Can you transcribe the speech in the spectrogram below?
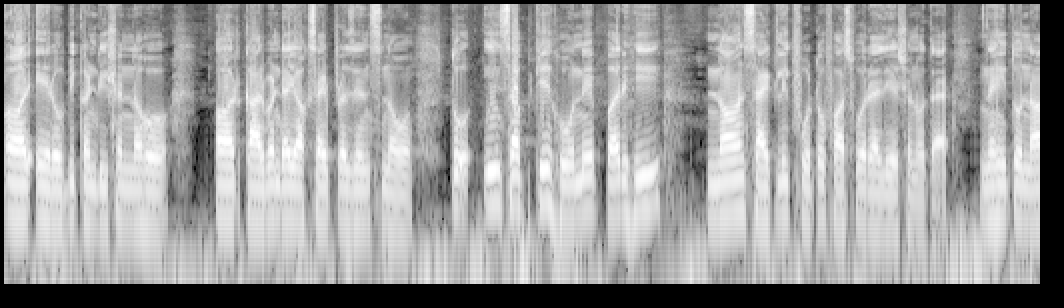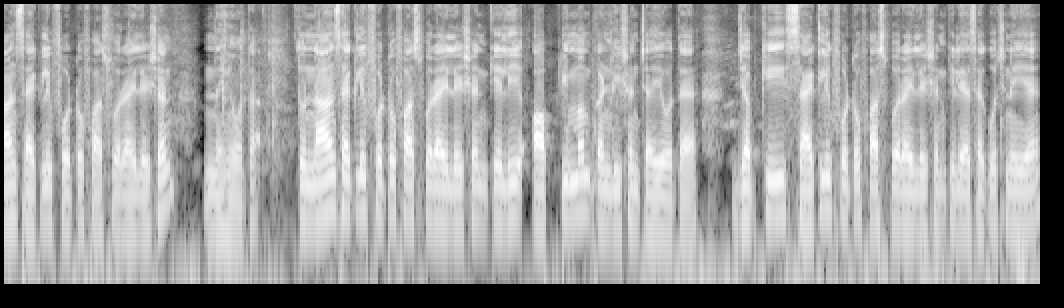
और एरोबिक कंडीशन न हो और कार्बन डाइऑक्साइड प्रेजेंस ना हो। तो इन सब के होने पर ही नॉन साइक्लिक फोटोफास्फोराइलेशन होता है। नहीं तो नॉन साइक्लिक फोटोफास्फोराइलेशन नहीं होता। तो नॉन साइक्लिक फोटोफास्फोराइलेशन के लिए ऑप्टिमम कंडीशन चाहिए होता है। जबकि साइक्लिक फोटोफास्फोराइलेशन के लिए ऐसा कुछ नहीं है।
